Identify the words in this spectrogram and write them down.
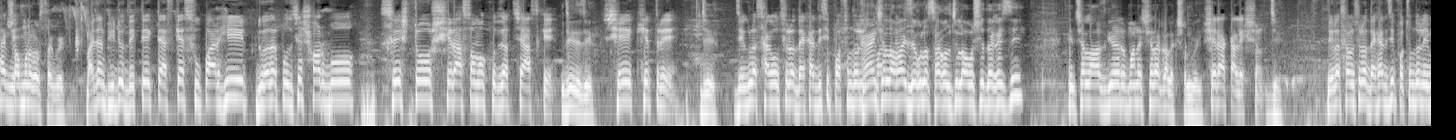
থাকবে? সম্পূর্ণ থাকবে। ভাইজান ভিডিও দেখতে দেখতে আজকে সুপার হিট দু হাজার পঁচিশের সর্বশ্রেষ্ঠ সেরা চমক হতে যাচ্ছে আজকে। জি জি জি। সেক্ষেত্রে জি। যেগুলো ছাগল ছিল দেখা দিছি পছন্দ হলে হ্যাঁ ইনশাল্লাহ ভাই যেগুলো ছাগল ছিল অবশ্যই দেখাইছি। ইনশাল্লাহ আজকের মানে সেরা কালেকশন ভাই। সেরা কালেকশন জি। যেগুলো ছিল দেখা দিচ্ছি পছন্দ হলে এই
